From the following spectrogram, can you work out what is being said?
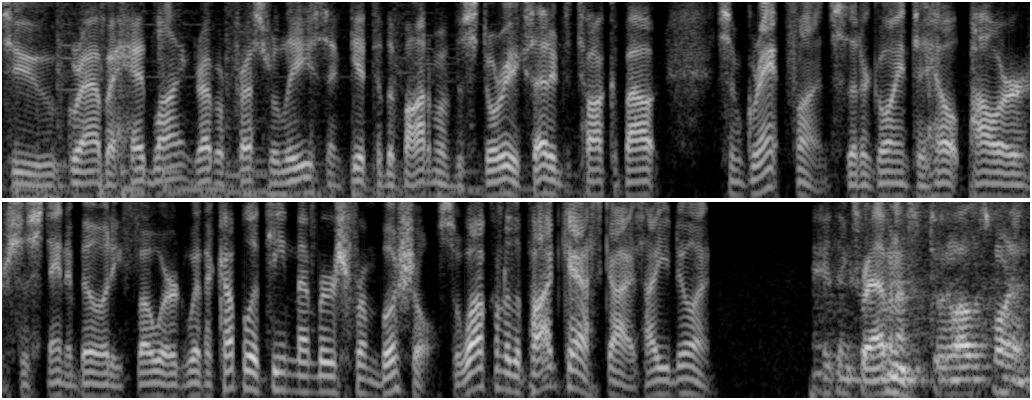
to grab a headline, grab a press release, and get to the bottom of the story. Excited to talk about some grant funds that are going to help power sustainability forward with a couple of team members from Bushel. So, welcome to the podcast, guys. How you doing? Hey, thanks for having us. Doing well this morning.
